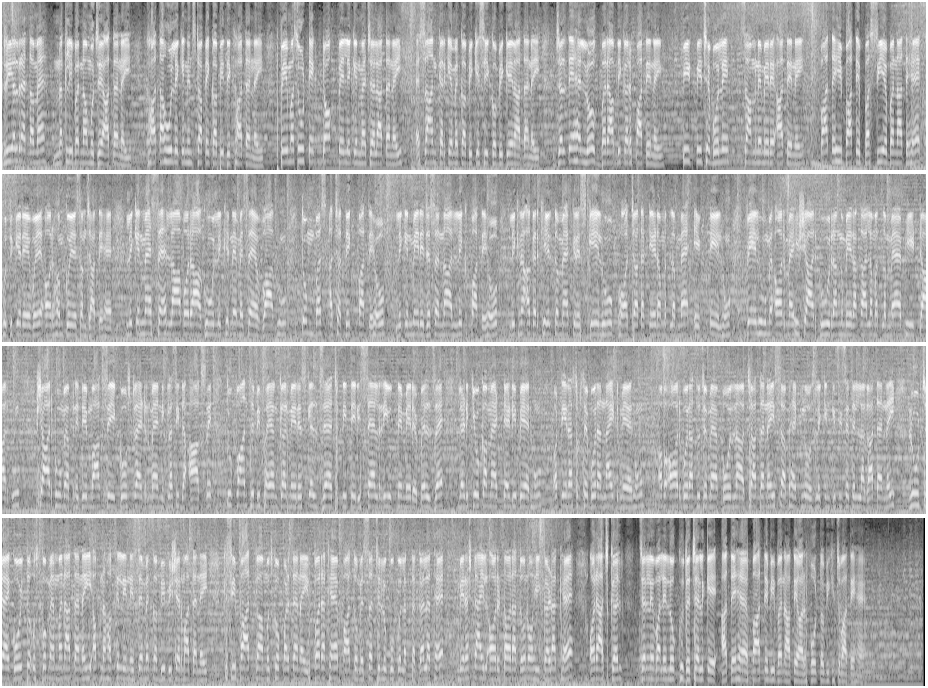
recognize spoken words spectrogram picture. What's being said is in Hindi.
रियल रहता मैं, नकली बनना मुझे आता नहीं। खाता हूँ लेकिन इंस्टा पे कभी दिखाता नहीं। फ़ेमस हूँ टिकटॉक पे लेकिन मैं चलाता नहीं। एहसान करके मैं कभी किसी को भी गिनाता नहीं। जलते हैं लोग, बराबरी कर पाते नहीं। पीठ पीछे बोले, सामने मेरे आते नहीं। बातें ही बातें बस ये बनाते हैं, खुद गिरे हुए और हमको ये समझाते हैं। लेकिन मैं सहलाब और आग हूँ, लिखने में सहवाग हूँ। तुम बस अच्छा दिख पाते हो, लेकिन मेरे जैसा ना लिख पाते हो। लिखना अगर खेल तो मैं क्रिस्केल हूँ, बहुत ज़्यादा टेढ़ा मतलब मैं एक टेल हूँ। फेल हूँ मैं और मैं ही शार्क हूँ, रंग मेरा काला मतलब मैं भी डार्क हूँ। शार्प हूँ मैं अपने दिमाग से गोस्ट राइडर मैं निकला सीधा आग से। तूफ़ान से भी भयंकर मेरे स्किल्स है, जितनी तेरी सैलरी उतने मेरे बिल्स है। लड़कियों का मैं टेडी बेयर हूँ और तेरा सबसे बुरा नाइट मेयर हूँ। अब और बुरा तुझे मैं बोलना चाहता नहीं, सब है क्लोज लेकिन किसी से दिल लगाता नहीं। रूट जाए कोई तो उसको मैं मनाता नहीं, अपना हक लेने से मैं कभी भी शर्माता नहीं। किसी बात का मुझको पड़ता नहीं, फ़र्क है, बातों में सच लोगों को लगता गलत है। मेरा स्टाइल और टोरा दोनों ही कड़क है। और आजकल चलने वाले लोग खुद चल के आते हैं, बातें भी बनाते और फ़ोटो भी खिंचवाते हैं।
